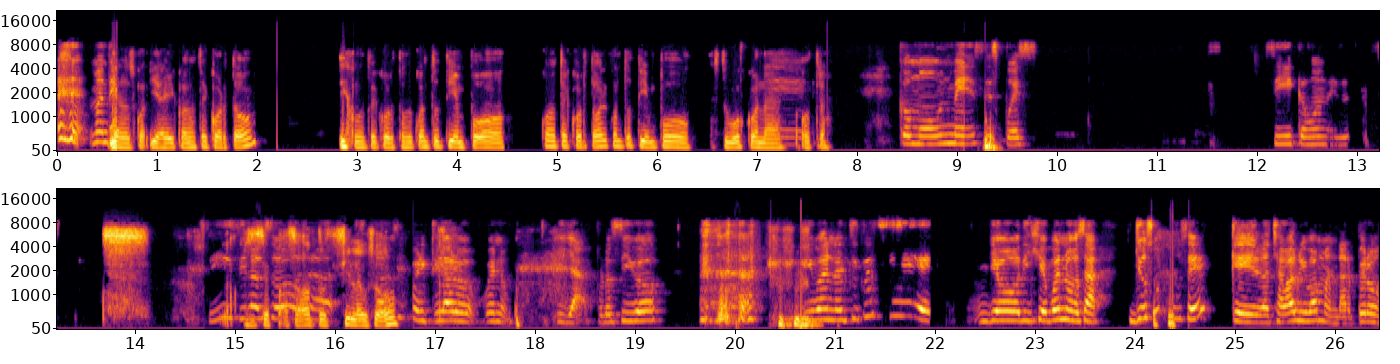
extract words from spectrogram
y, ahí cuando te cortó, y cuando te cortó, ¿cuánto tiempo, cuando te cortó, cuánto tiempo estuvo con la eh, otra? Como un mes después. Sí, como un mes después. Sí, sí la usó. Pasó, sí la usó. Súper claro. Bueno, y ya, prosigo. y bueno, el chiste es que yo dije, bueno, o sea, yo supuse que la chava lo iba a mandar, pero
